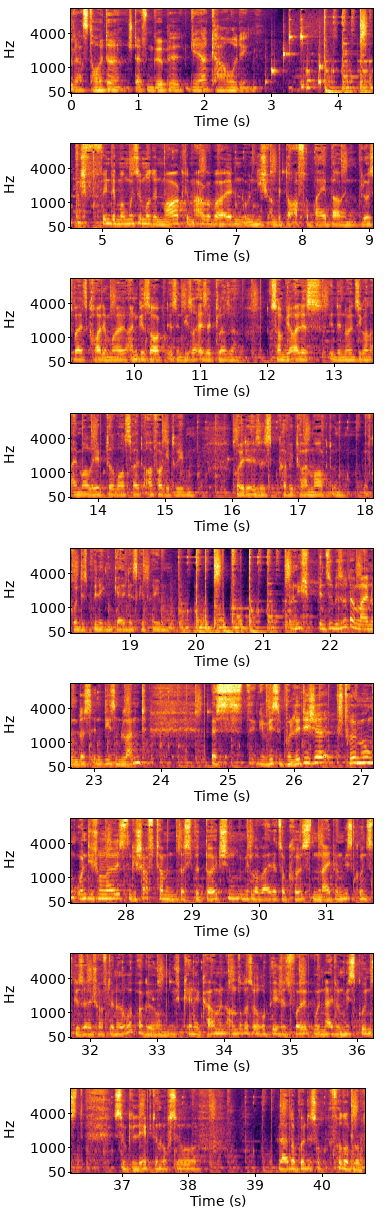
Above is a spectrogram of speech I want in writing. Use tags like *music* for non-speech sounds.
Zu Gast heute Steffen Göpel, GRK Holding. Ich finde, man muss immer den Markt im Auge behalten und nicht am Bedarf vorbeibauen, bloß weil es gerade mal angesagt ist in dieser Assetklasse. Das haben wir alles in den 90ern einmal erlebt, da war es halt AFA getrieben. Heute ist es Kapitalmarkt und aufgrund des billigen Geldes getrieben. Und ich bin sowieso der Meinung, dass in diesem Land es gewisse politische Strömung und die Journalisten geschafft haben, dass wir Deutschen mittlerweile zur größten Neid- und Missgunstgesellschaft in Europa gehören. Ich kenne kaum ein anderes europäisches Volk, wo Neid und Missgunst so gelebt und auch so leider Gottes auch befördert wird.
